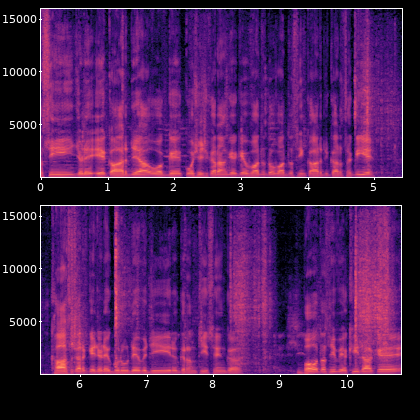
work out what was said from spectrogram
ਅਸੀਂ ਜਿਹੜੇ ਇਹ ਕਾਰਜ ਆ, ਉਹ ਅੱਗੇ ਕੋਸ਼ਿਸ਼ ਕਰਾਂਗੇ ਕਿ ਵੱਧ ਤੋਂ ਵੱਧ ਅਸੀਂ ਕਾਰਜ ਕਰ ਸਕੀਏ। ਖਾਸ ਕਰਕੇ ਜਿਹੜੇ ਗੁਰੂ ਦੇ ਵਜ਼ੀਰ ਗ੍ਰੰਥੀ ਸਿੰਘ, ਬਹੁਤ ਅਸੀਂ ਵੇਖੀਦਾ ਕਿ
